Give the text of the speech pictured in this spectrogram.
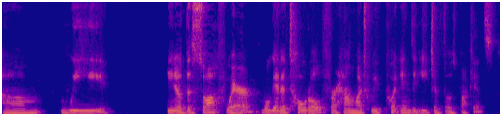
um, we, you know, the software will get a total for how much we've put into each of those buckets.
